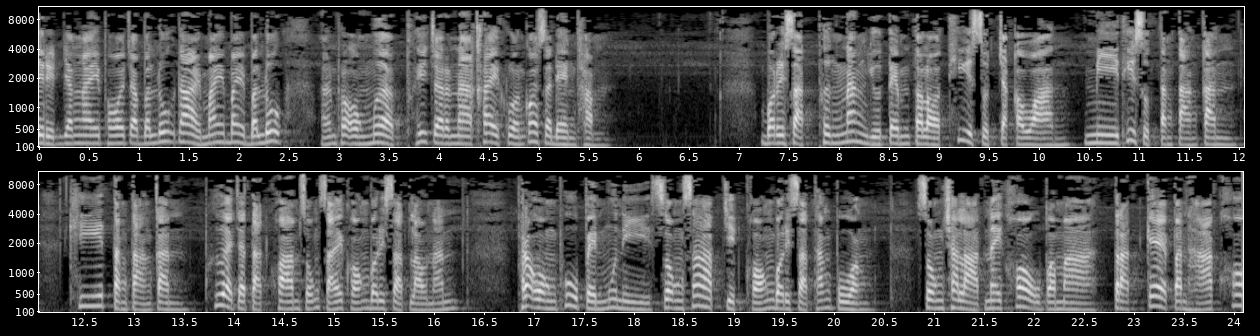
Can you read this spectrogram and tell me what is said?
จริตยังไง พอจะบรรลุได้ไหมไม่บรรลุอันพระองค์เมื่อพิจารณาใคร่ครวญก็แสดงธรรมบริษัทพึงนั่งอยู่เต็มตลอดที่สุดจักรวาล มีที่สุดต่างๆกัน คิดต่างๆกัน เพื่อจะตัดความสงสัยของบริษัทเหล่านั้น พระองค์ผู้เป็นมุนีทรงทราบจิตของบริษัททั้งปวง ทรงฉลาดในข้ออุปมา ตรัสแก้ปัญหาข้อ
